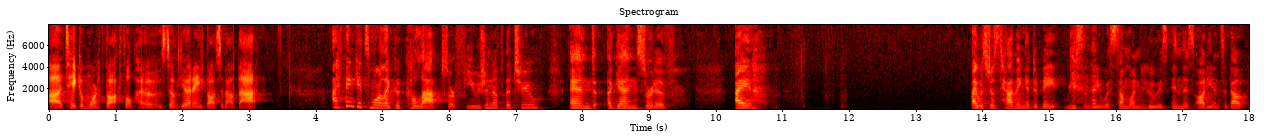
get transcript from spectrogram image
uh, take a more thoughtful pose. So if you had any thoughts about that. I think it's more like a collapse or fusion of the two. And again, sort of, I, I was just having a debate recently with someone who is in this audience about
